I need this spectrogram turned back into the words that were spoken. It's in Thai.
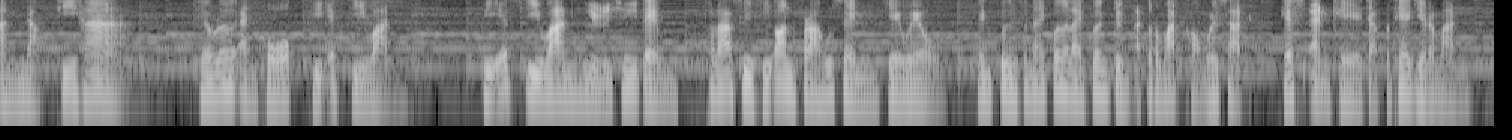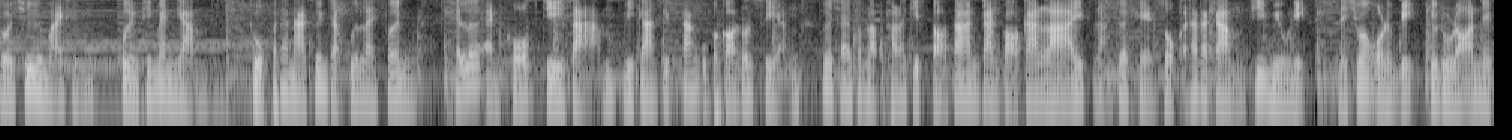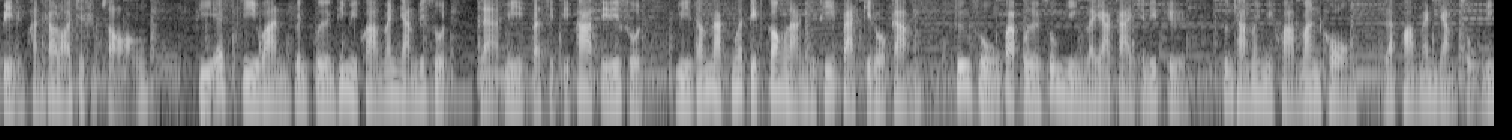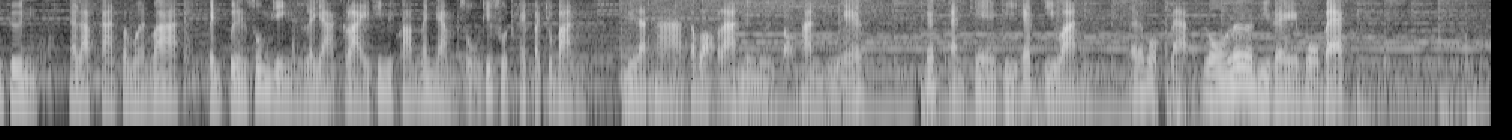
อันดับที่ 5 Heller and Koch PSG-1 PSG-1 หรือชื่อเต็มพระซีซิออนฟราฮุเซนเกเวล เป็นปืนสไนเปอร์ไรเฟิลกึ่งอัตโนมัติของบริษัท H&K จากประเทศเยอรมัน โดยชื่อหมายถึงปืนที่แม่นยำ ถูกพัฒนาขึ้นจากปืนไรเฟิล Heller and Koch G3 มีการติดตั้งอุปกรณ์ลดเสียง เพื่อใช้สำหรับภารกิจต่อต้านการก่อการร้าย หลังเกิดเหตุโศกนาฏกรรมที่มิวนิกในช่วงโอลิมปิกฤดูร้อนในปี 1972 PSG-1 เป็นปืนที่มีความแม่นยำที่สุด และมีประสิทธิภาพดีที่สุด มีน้ำหนักเมื่อติดกล้องหลังอยู่ที่ 8 กิโลกรัมซึ่งสูงกว่าปืนซุ่มยิงระยะไกลชนิดอื่น ซึ่งทำให้มีความมั่นคง และความแม่นยำสูงยิ่งขึ้น ได้รับการประเมินว่าเป็นปืนซุ่มยิงระยะไกลที่มีความแม่นยำสูงที่สุดในปัจจุบัน มีราคากระบอกละ 12,000 US H&K PSG-1 ใช้ระบบแบบ Roller Delay Bowback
